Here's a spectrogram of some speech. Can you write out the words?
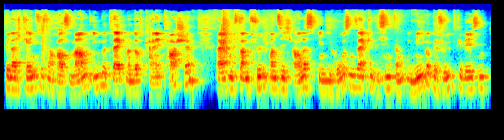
Vielleicht kennst du es noch als Mann. Irgendwo trägt man doch keine Tasche. Äh, und dann füllt man sich alles in die Hosensäcke. Die sind dann mega gefüllt gewesen.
